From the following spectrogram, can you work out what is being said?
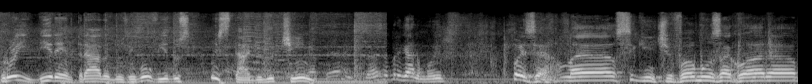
proibir a entrada dos envolvidos no estádio do time. Obrigado muito. Pois é, é o seguinte, vamos agora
